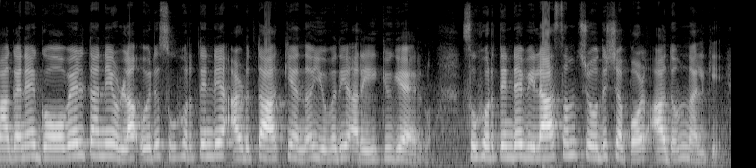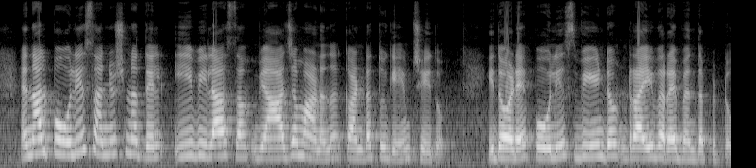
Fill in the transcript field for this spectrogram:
മകനെ ഗോവയിൽ തന്നെയുള്ള ഒരു സുഹൃത്തിന്റെ അടുത്താക്കിയെന്ന് യുവതി അറിയിക്കുകയായിരുന്നു. സുഹൃത്തിന്റെ വിലാസം ചോദിച്ചപ്പോൾ അതും നൽകി. എന്നാൽ പോലീസ് അന്വേഷണത്തിൽ ഈ വിലാസം വ്യാജമാണെന്ന് കണ്ടെത്തുകയും ചെയ്തു. ഇതോടെ പോലീസ് വീണ്ടും ഡ്രൈവറെ ബന്ധപ്പെട്ടു.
